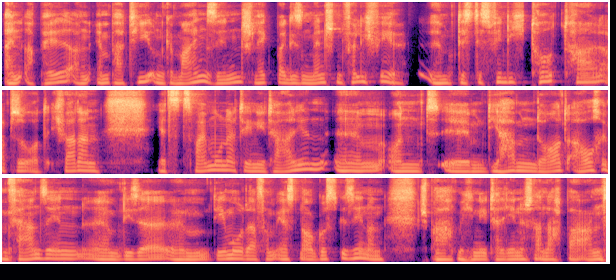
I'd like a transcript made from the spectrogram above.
Ein Appell an Empathie und Gemeinsinn schlägt bei diesen Menschen völlig fehl. Ähm, das, das finde ich total absurd. Ich war dann jetzt zwei Monate in Italien ähm, und ähm, die haben dort auch im Fernsehen ähm, diese ähm, Demo da vom 1. August gesehen und sprach mich ein italienischer Nachbar an,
